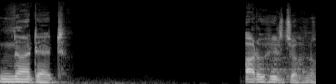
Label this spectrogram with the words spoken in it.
না ড্যাড। আরোহীর জন্য।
